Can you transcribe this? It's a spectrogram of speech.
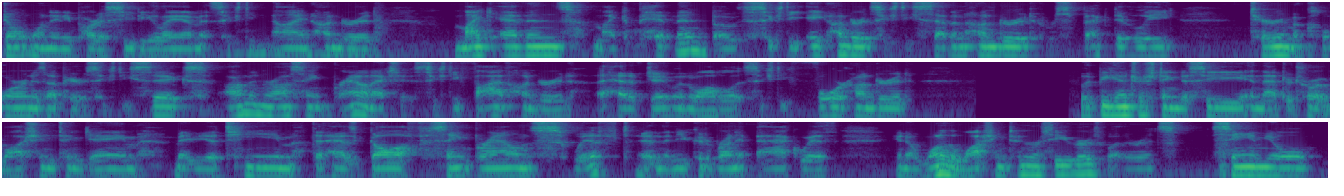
Don't want any part of CeeDee Lamb at 6,900. Mike Evans, Mike Pittman, both 6,800, 6,700, respectively. Terry McLaurin is up here at 66. Amon-Ra St. Brown actually at 6,500, ahead of Jaylen Waddle at 6,400 would be interesting to see in that Detroit Washington game, maybe a team that has Goff, St. Brown, Swift, and then you could run it back with, you know, one of the Washington receivers, whether it's Samuel,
